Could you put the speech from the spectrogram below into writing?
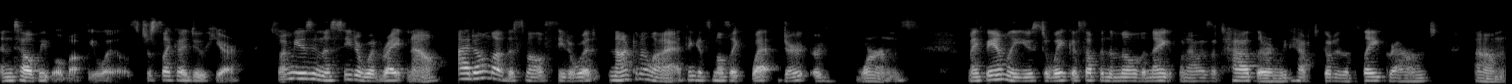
and tell people about the oils, just like I do here. So I'm using the cedarwood right now. I don't love the smell of cedarwood, not gonna lie. I think it smells like wet dirt or worms my family used to wake us up in the middle of the night when I was a toddler, and we'd have to go to the playground um,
